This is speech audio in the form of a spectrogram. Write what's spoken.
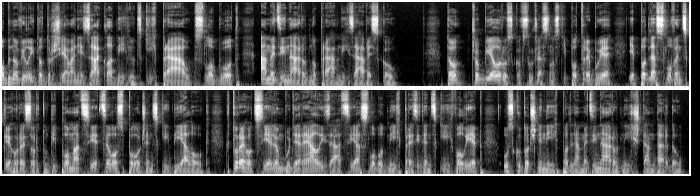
obnovili dodržiavanie základných ľudských práv, slobôd a medzinárodnoprávnych záväzkov. To, čo Bielorusko v súčasnosti potrebuje, je podľa slovenského rezortu diplomácie celospoločenský dialog, ktorého cieľom bude realizácia slobodných prezidentských volieb uskutočnených podľa medzinárodných štandardov.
